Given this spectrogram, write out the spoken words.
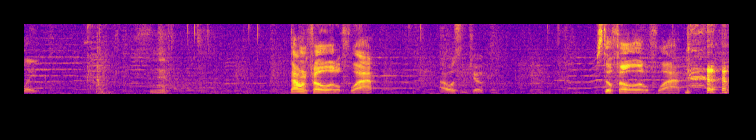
late. That one fell a little flat. I wasn't joking. Still fell a little flat.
